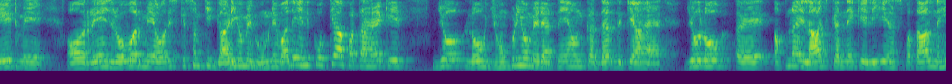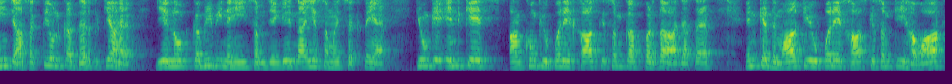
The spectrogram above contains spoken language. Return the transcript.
एट में और रेंज रोवर में और इस किस्म की गाड़ियों में घूमने वाले, इनको क्या पता है कि जो लोग झोंपड़ियों में रहते हैं, उनका दर्द क्या है? जो लोग अपना इलाज करने के लिए अस्पताल नहीं जा सकते, उनका दर्द क्या है? ये लोग कभी भी नहीं समझेंगे, ना ये समझ सकते हैं। क्योंकि इनके आँखों के ऊपर एक ख़ास किस्म का पर्दा आ जाता है। इनके दिमाग के ऊपर एक ख़ास किस्म की हवा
